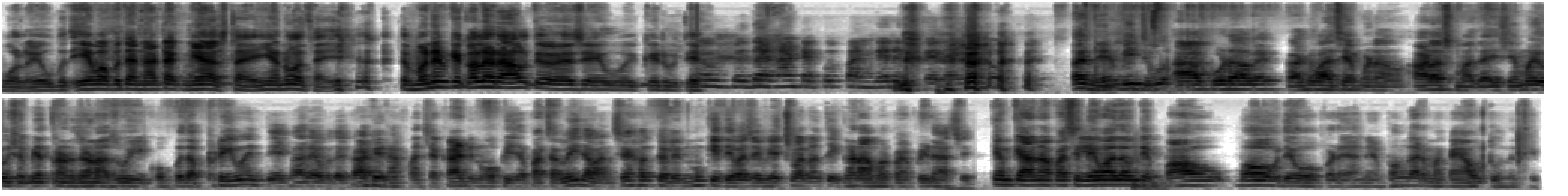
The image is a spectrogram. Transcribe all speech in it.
બોલો એવું બધું એવા બધા નાટક ન્યાસ થાય અહીંયા ન થાય. તો મને એમ કે કલર આવતો હશે એવું કર્યું તે બધા નાટક પપ્પાને ઘરે જ કરાય. અને બીજું આ ઘોડા હવે કાઢવા છે પણ આળસમાં જાય છે. એમાં એવું છે બે ત્રણ જણા જોઈ કોક બધા ફ્રી હોય ને તે ઘરે બધા કાઢી નાખવા છે. કાઢીને ઓફિસે પાછા લઈ જવાના છે હક્કલીને મૂકી દેવા છે. વેચવા નથી ઘણા અમારા પાસે પીડા છે. કેમ કે આના પાસે લેવા જાવ તે ભાવ બહુ દેવો પડે અને ભંગારમાં કઈ આવતું નથી.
